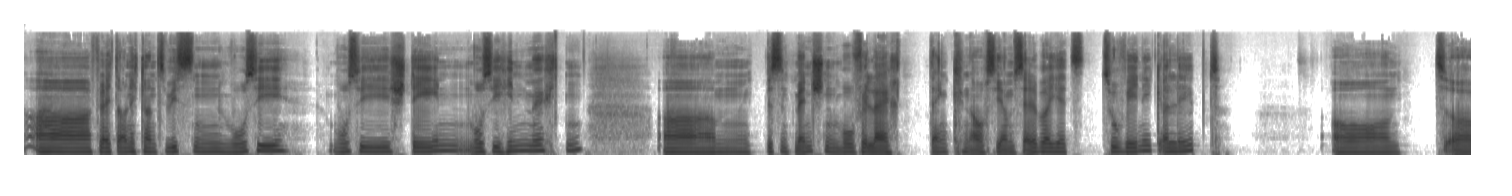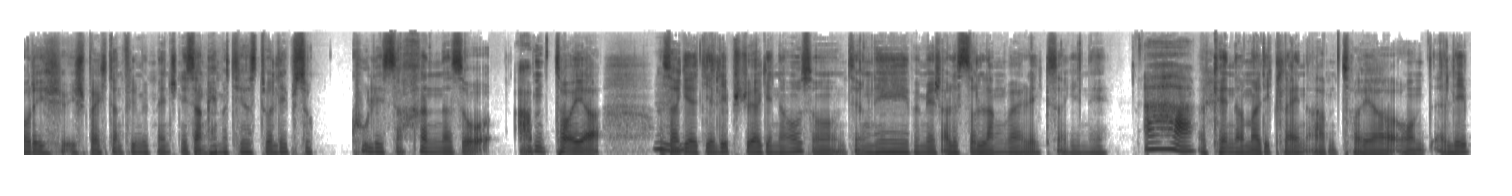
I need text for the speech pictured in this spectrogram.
äh, vielleicht auch nicht ganz wissen, wo sie, wo sie stehen, wo sie hin möchten. Ähm, das sind Menschen, wo vielleicht denken, auch sie haben selber jetzt zu wenig erlebt und äh, oder ich, ich spreche dann viel mit Menschen, die sagen, hey Matthias, du erlebst so coole Sachen, also Abenteuer. Und mhm. sage ich, die erlebst du ja genauso. Und sagen, nee, bei mir ist alles so langweilig. Sage ich, nee. Aha. Erkenn doch mal die kleinen Abenteuer und erleb,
